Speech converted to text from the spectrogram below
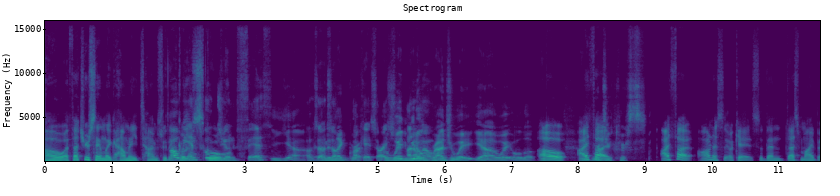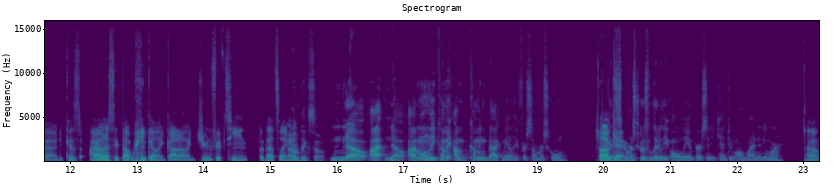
Oh, I thought you were saying like how many times would they Oh, go we to end school? school June fifth. Yeah. Oh, so- and then so- like gra- okay, sorry. Oh, wait, I we don't don't graduate. Yeah. Wait, hold up. Oh, I We're thought juniors. I thought honestly. Okay, so then that's my bad because I honestly thought we got like got out like June fifteenth, but that's like I don't think so. No, I no, I'm only coming. I'm coming back mainly for summer school. Because okay. Summer school is literally only in person. You can't do online anymore. Oh,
